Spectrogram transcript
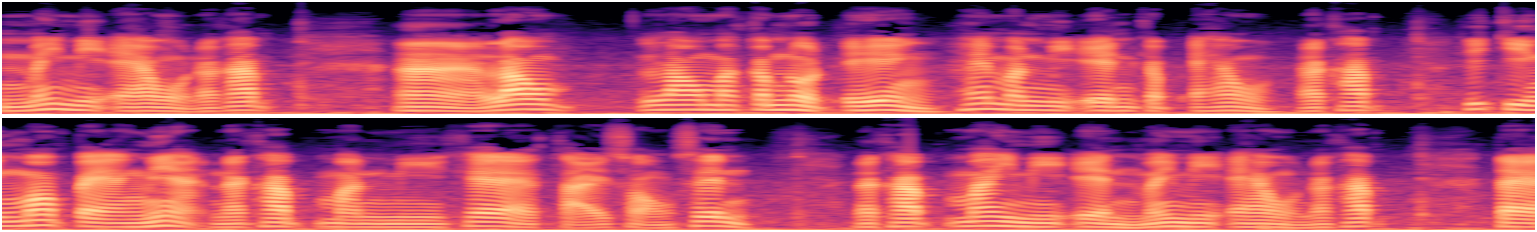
N ไม่มี L นะครับเราเรามากำหนดเองให้มันมี N กับ L นะครับที่จริงหม้อแปลงเนี่ยนะครับมันมีแค่สาย 2 เส้นนะครับไม่มี N ไม่มี L นะครับ แต่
